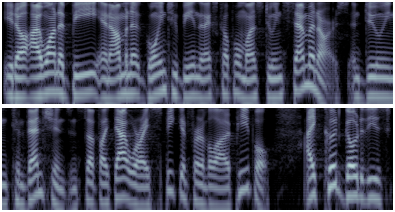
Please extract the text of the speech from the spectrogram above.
you know, I want to be, and I'm gonna, going to be in the next couple months doing seminars and doing conventions and stuff like that where I speak in front of a lot of people. I could go to these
